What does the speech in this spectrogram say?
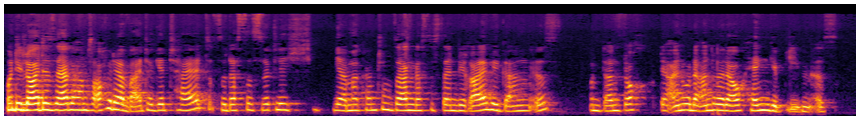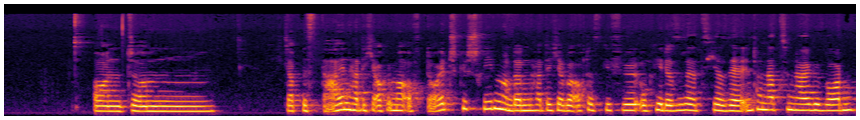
Und die Leute selber haben es auch wieder weitergeteilt, sodass das wirklich, ja, man kann schon sagen, dass das dann viral gegangen ist und dann doch der eine oder andere da auch hängen geblieben ist. Und ähm, ich glaube, bis dahin hatte ich auch immer auf Deutsch geschrieben und dann hatte ich aber auch das Gefühl, okay, das ist jetzt hier sehr international geworden.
